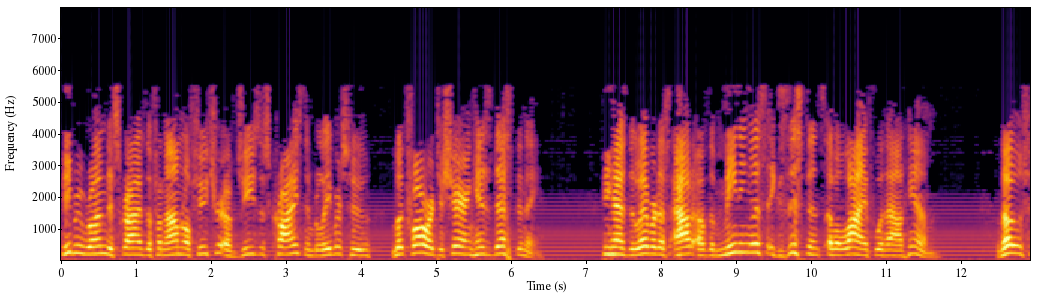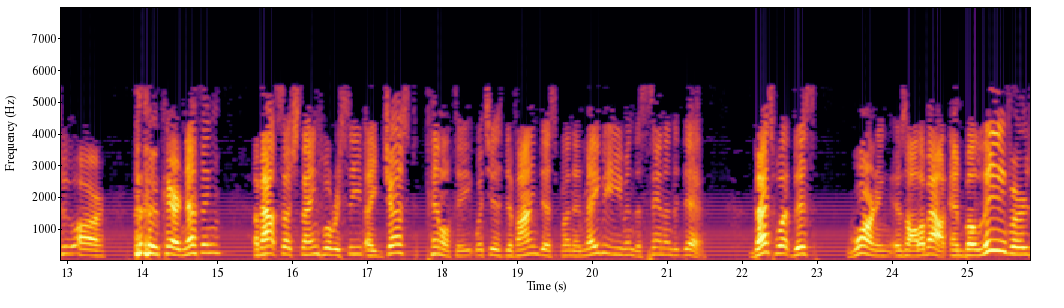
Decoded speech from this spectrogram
Hebrews 1 describes the phenomenal future of Jesus Christ and believers who look forward to sharing his destiny. He has delivered us out of the meaningless existence of a life without Him. Those who are who care nothing about such things will receive a just penalty, which is divine discipline and maybe even the sin unto death. That's what this warning is all about. And believers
